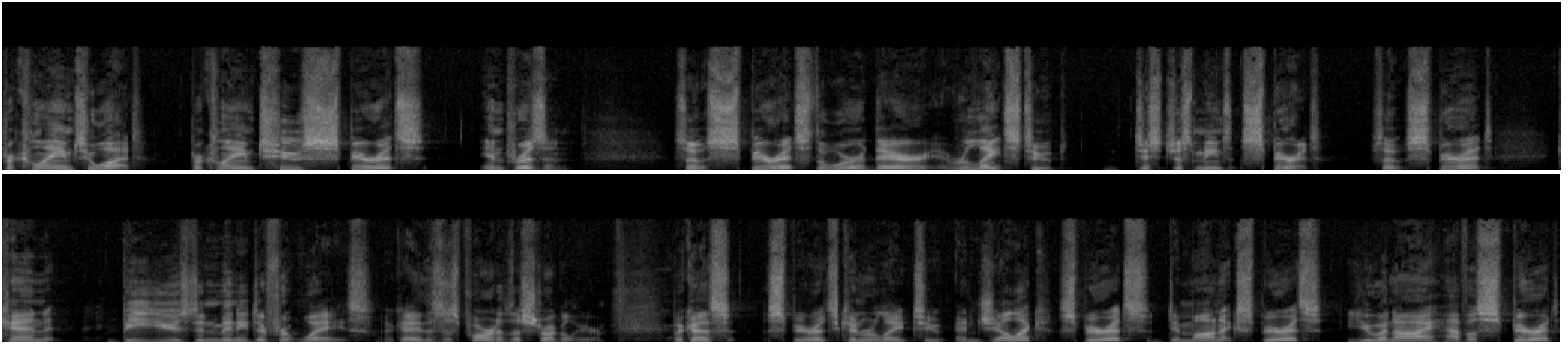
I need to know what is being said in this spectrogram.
Proclaim to what? Proclaim to spirits in prison. So, spirits, the word there relates to, just, just means spirit. So, spirit can be used in many different ways. Okay, this is part of the struggle here because spirits can relate to angelic spirits, demonic spirits. You and I have a spirit.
